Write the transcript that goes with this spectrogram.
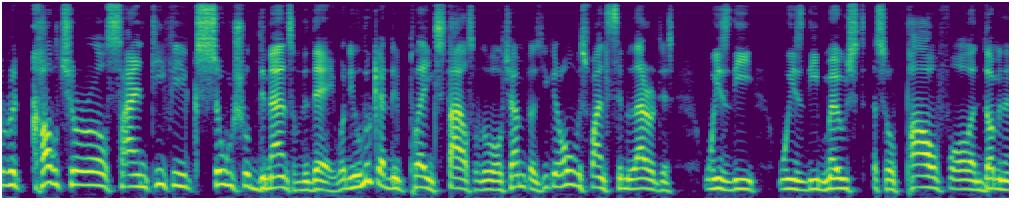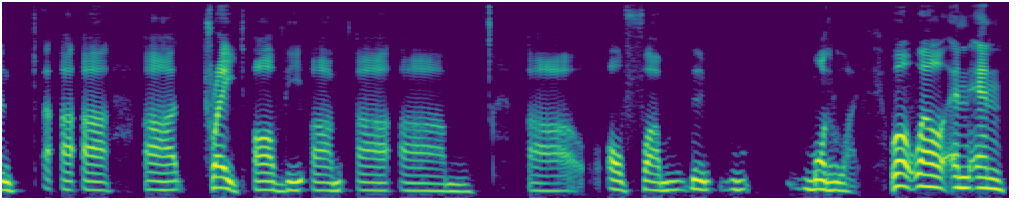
sort of cultural, scientific, social demands of the day. When you look at the playing styles of the world champions, you can always find similarities with the with the most uh, sort of powerful and dominant uh, uh, uh, uh, trait of the um, uh, um, of um, the modern life. Well, well, and and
